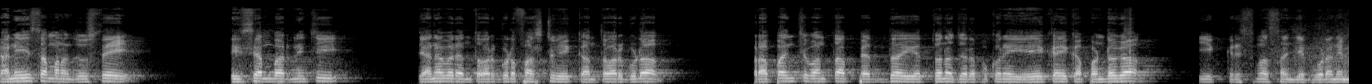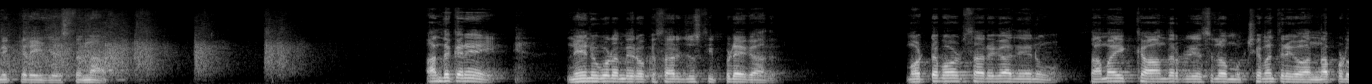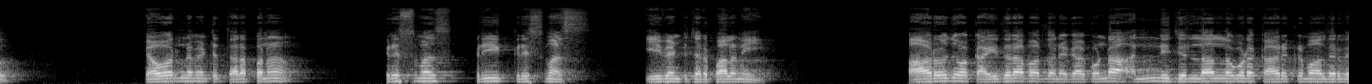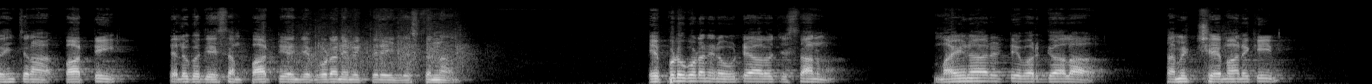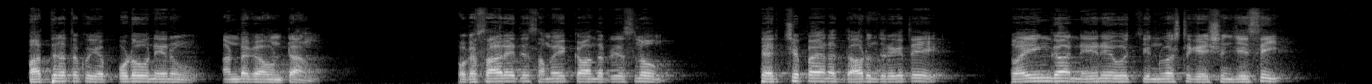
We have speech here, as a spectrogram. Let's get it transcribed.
కనీసం మనం చూస్తే డిసెంబర్ నుంచి జనవరి అంతవరకు కూడా ఫస్ట్ వీక్ అంతవరకు కూడా ప్రపంచమంతా పెద్ద ఎత్తున జరుపుకునే ఏకైక పండుగ ఈ క్రిస్మస్ అని చెప్పి కూడా నేను మీకు తెలియజేస్తున్నా. అందుకనే నేను కూడా మీరు ఒకసారి చూస్తే ఇప్పుడే కాదు. మొట్టమొదటిసారిగా నేను సమైక్య ఆంధ్రప్రదేశ్లో ముఖ్యమంత్రిగా ఉన్నప్పుడు గవర్నమెంట్ తరపున క్రిస్మస్ ప్రీ క్రిస్మస్ ఈవెంట్ జరపాలని ఆ రోజు ఒక హైదరాబాద్లోనే కాకుండా అన్ని జిల్లాల్లో కూడా కార్యక్రమాలు నిర్వహించిన పార్టీ తెలుగుదేశం పార్టీ అని చెప్పి కూడా నేను మీకు తెలియజేస్తున్నాను ఎప్పుడు కూడా నేను ఒకటే ఆలోచిస్తాను. మైనారిటీ వర్గాల సమిక్షేమానికి భద్రతకు ఎప్పుడూ నేను అండగా ఉంటాను. ఒకసారి అయితే సమైక్య ఆంధ్రప్రదేశ్లో చర్చ పైన దాడులు జరిగితే స్వయంగా నేనే వచ్చి ఇన్వెస్టిగేషన్ చేసి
